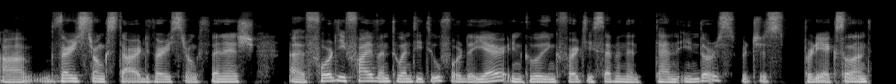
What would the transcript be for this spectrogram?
uh, very strong start, very strong finish. Uh, 45 and 22 for the year, including 37 and 10 indoors, which is pretty excellent.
